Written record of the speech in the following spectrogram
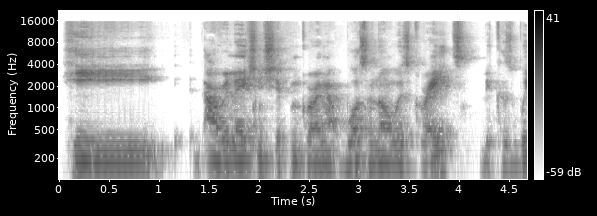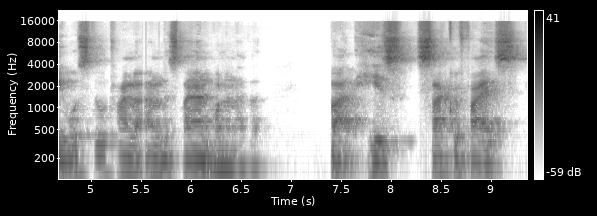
he our relationship in growing up wasn't always great because we were still trying to understand one another but his sacrifice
